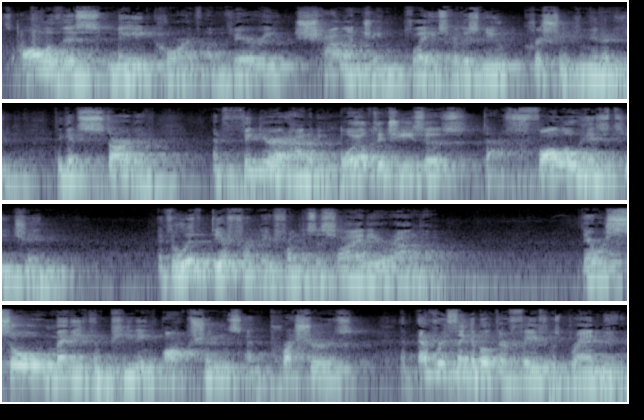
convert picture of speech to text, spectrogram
So, all of this made Corinth a very challenging place for this new Christian community to get started and figure out how to be loyal to Jesus, to follow his teaching, and to live differently from the society around them. There were so many competing options and pressures, and everything about their faith was brand new.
